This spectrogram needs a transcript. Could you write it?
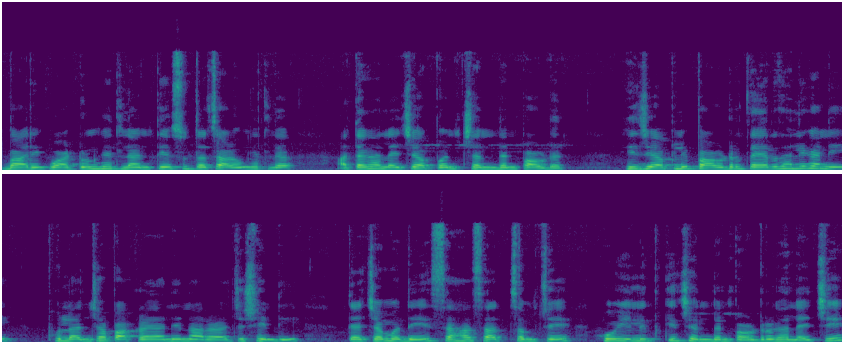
बारीक वाटून घेतला आणि ते सुद्धा चाळून घेतलं. आता घालायचे आपण चंदन पावडर. ही जी आपली पावडर तयार झाली का नाही फुलांच्या पाकळ्या आणि नारळाच्या शेंडी त्याच्यामध्ये सहा सात चमचे होईल इतकी चंदन पावडर घालायची.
